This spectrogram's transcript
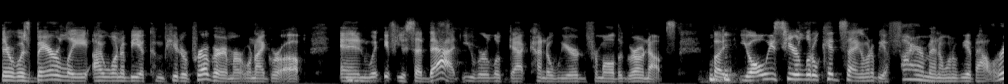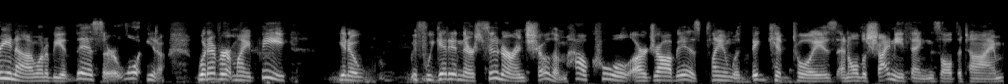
There was barely i want to be a computer programmer when i grow up. And mm-hmm. if you said that you were looked at kind of weird from all the grown-ups. But you always hear little kids saying i want to be a fireman i want to be a ballerina i want to be a this or you know whatever it might be you know if we get in there sooner and show them how cool our job is playing with big kid toys and all the shiny things all the time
